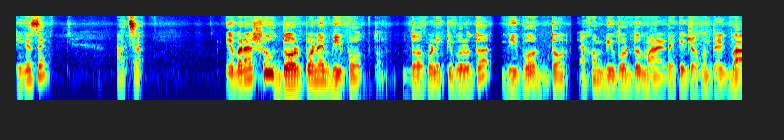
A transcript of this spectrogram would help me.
ঠিক আছে? আচ্ছা এবার আসো দর্পণে বিবর্তন। দর্পণে কি বলতো? বিবর্ধন। এখন বিবর্ধন মানেটাকে যখন দেখবা,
